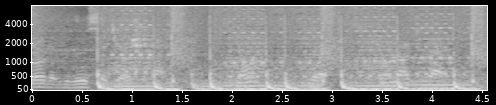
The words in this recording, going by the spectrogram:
low that you lose situation. Don't, don't arch back.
